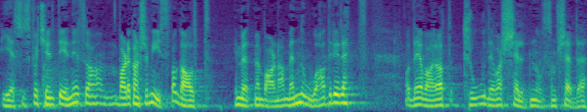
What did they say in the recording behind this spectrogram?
Jesus forkynte inn i, så var det kanskje mye som var galt i møte med barna, men noe hadde de rett. Og det var at tro det var sjelden noe som skjedde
